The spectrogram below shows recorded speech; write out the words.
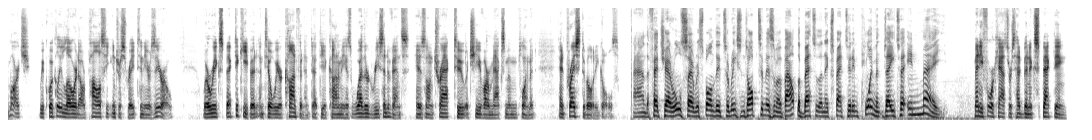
March, we quickly lowered our policy interest rate to near zero where we expect to keep it until we are confident that the economy has weathered recent events and is on track to achieve our maximum employment and price stability goals. And the Fed chair also responded to recent optimism about the better than expected employment data in May. Many forecasters had been expecting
